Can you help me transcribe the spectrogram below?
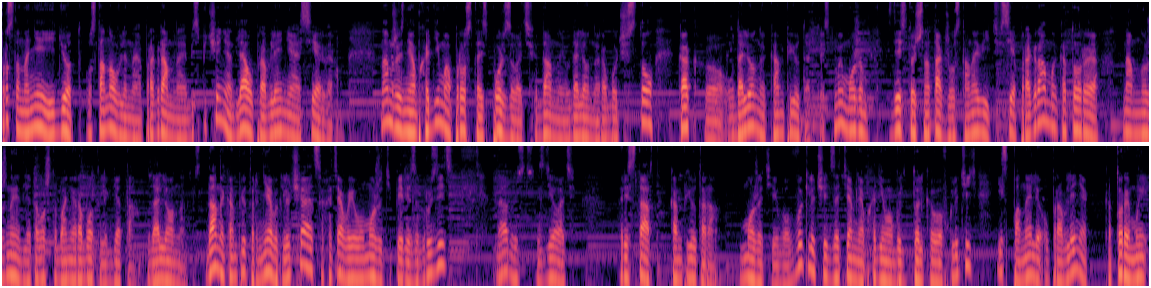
Просто на ней идет установленное программное обеспечение для управления сервером. Нам же необходимо просто использовать данный удаленный рабочий стол как э, удаленный компьютер. То есть мы можем здесь точно так же установить все программы, которые нам нужны для того, чтобы они работали где-то удаленно. То есть данный компьютер не выключается, хотя вы его можете перезагрузить, да, то есть сделать рестарт компьютера можете его выключить, затем необходимо будет только его включить из панели управления, которой мы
